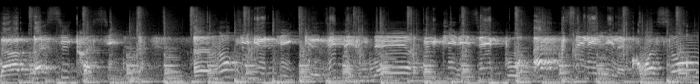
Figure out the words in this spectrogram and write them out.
La bacitracine, un antibiotique vétérinaire utilisé pour accélérer la croissance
